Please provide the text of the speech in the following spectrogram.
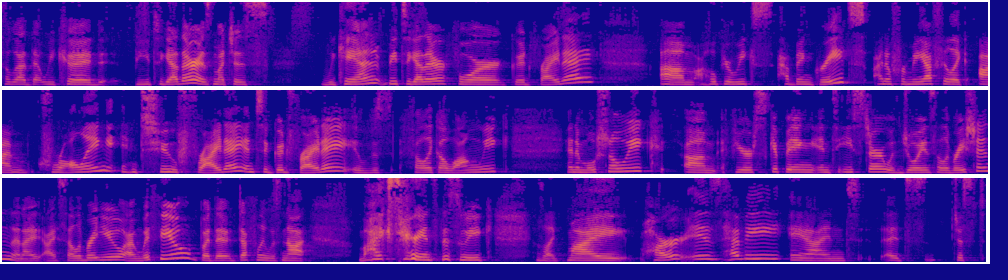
So glad that we could be together as much as we can be together for Good Friday. Um, I hope your weeks have been great. I know for me, I feel like I'm crawling into Friday, into Good Friday. It was felt like a long week an emotional week. Um, if you're skipping into Easter with joy and celebration, then I, I, celebrate you. I'm with you, but it definitely was not my experience this week. It was like my heart is heavy and it's just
